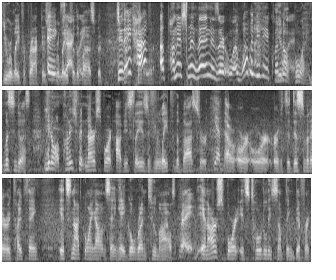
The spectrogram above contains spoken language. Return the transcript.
you were late for practice you were late for the bus but Do they have a punishment then? Is there what would be the equivalent? you know, boy, listen to us. You know, a punishment in our sport obviously is if you're late for the bus or Yep. or, or, or, or if it's a disciplinary type thing, it's not going out and saying, hey, go run two miles. Right. In our sport, it's totally something different.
